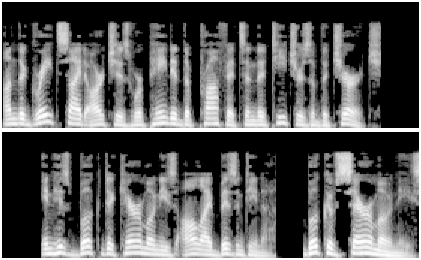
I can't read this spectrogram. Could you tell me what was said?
On the great side arches were painted the prophets and the teachers of the Church. In his book De Ceremoniis Alae Byzantina Book of Ceremonies,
